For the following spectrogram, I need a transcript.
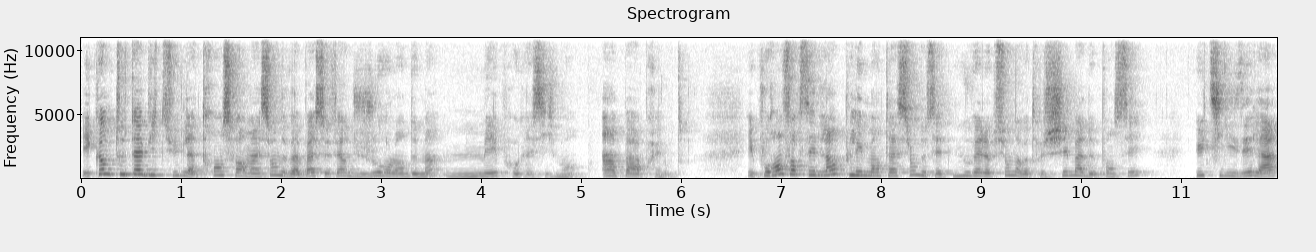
Et comme toute habitude, la transformation ne va pas se faire du jour au lendemain, mais progressivement, un pas après l'autre. Et pour renforcer l'implémentation de cette nouvelle option dans votre schéma de pensée, utilisez la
